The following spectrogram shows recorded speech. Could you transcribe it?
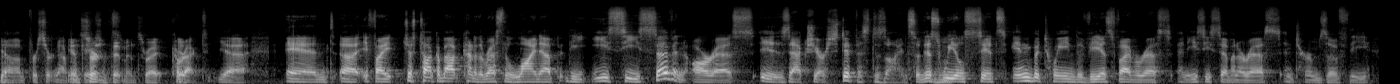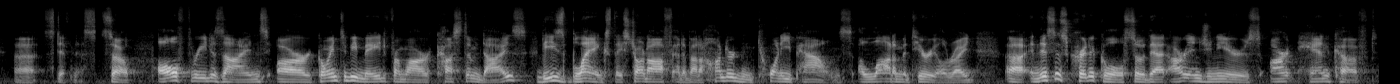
yeah. um, for certain applications. In certain fitments, right? Correct, yeah. yeah. And uh, if I just talk about kind of the rest of the lineup, the EC7 RS is actually our stiffest design. So this mm-hmm. wheel sits in between the VS5 RS and EC7 RS in terms of the uh, stiffness. So all three designs are going to be made from our custom dies. These blanks, they start off at about 120 pounds, a lot of material, right? Uh, and this is critical so that our engineers aren't handcuffed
